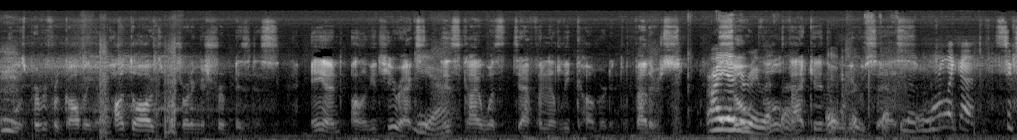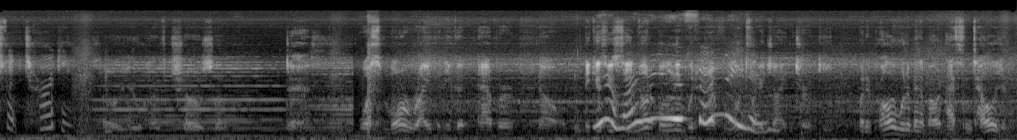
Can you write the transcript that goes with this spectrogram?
It was perfect for gobbling up hot dogs or starting a shrimp business. And unlike the T-Rex, Yeah. this guy was definitely covered in feathers. I So, agree with little that. fat kid in the It movie who was says, More like a six foot turkey. So you have chosen death. Was more right than he could ever know. Because Yeah, you see, not are you only would it have offending looked like a giant turkey, but it probably would have been about as intelligent.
